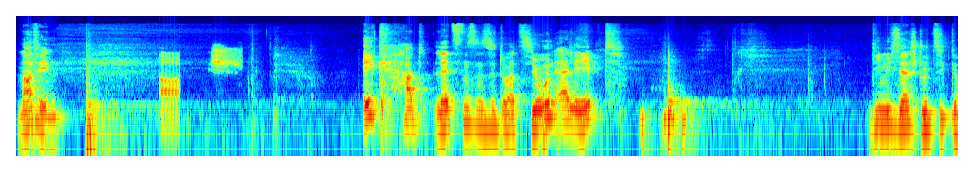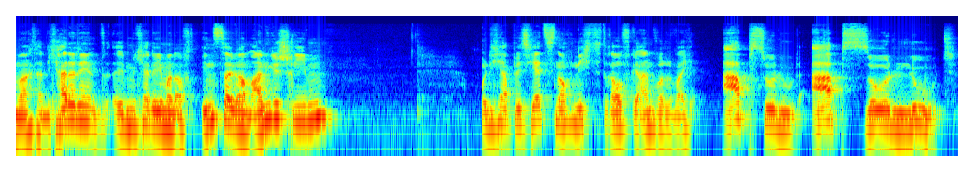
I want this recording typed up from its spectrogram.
Martin, Ah. ich hat letztens eine Situation erlebt, die mich sehr stutzig gemacht hat. Ich hatte den, mich hatte jemand auf Instagram angeschrieben und ich habe bis jetzt noch nicht drauf geantwortet, weil ich absolut, absolut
